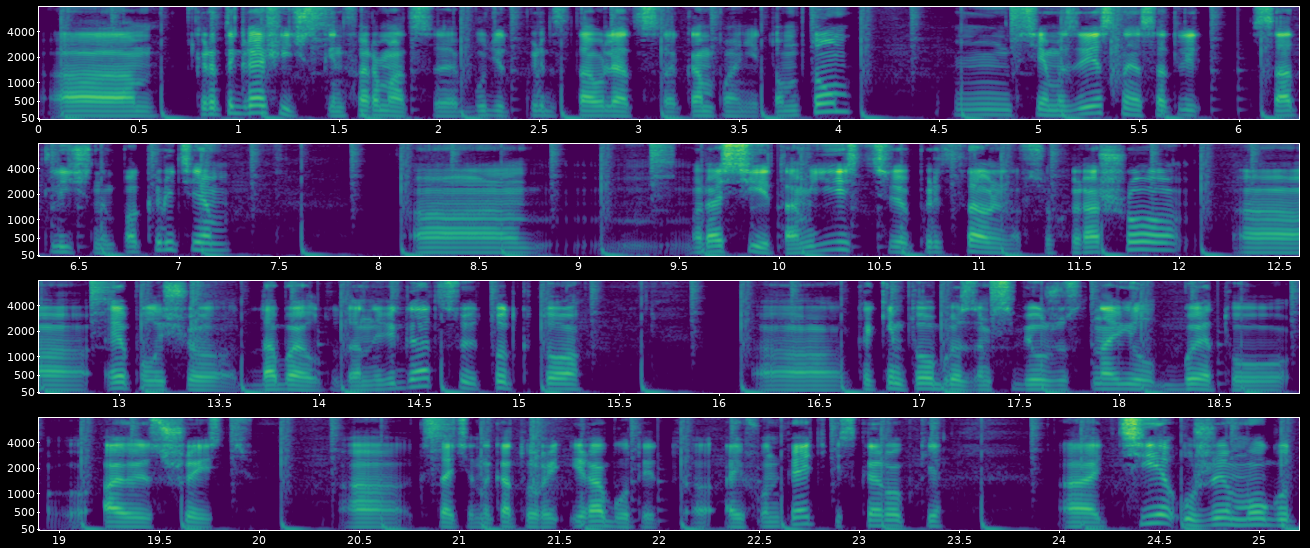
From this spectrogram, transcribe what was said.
Картографическая информация будет предоставляться компанией TomTom, всем известная, с, отли с отличным покрытием. А, Россия там есть, представлено все хорошо. А, Apple еще добавил туда навигацию. Тот, кто Э, каким-то образом себе уже установил бету iOS 6, а, кстати, на которой и работает э, iPhone 5 из коробки, а, те уже могут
